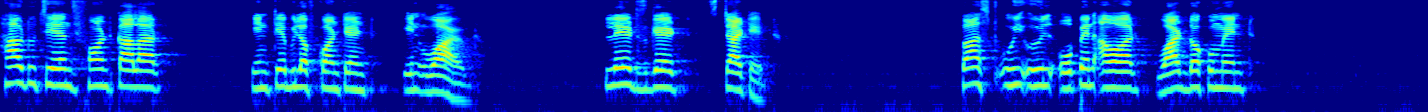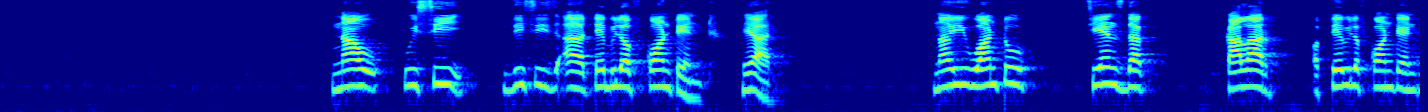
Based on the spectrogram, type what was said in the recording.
how to change font color in table of content in Word. Let's get started. First we will open our Word document now we see this is a table of content here. Now you want to change the color of table of content.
